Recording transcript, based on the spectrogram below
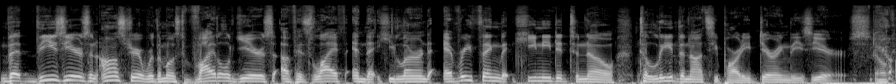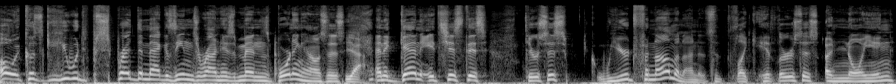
that these years in Austria were the most vital years of his life and that he learned everything that he needed to know to lead the Nazi Party during these years. Oh, because he would spread the magazines around his men's boarding houses. Yeah. And again, it's just this. There's this weird phenomenon. It's like Hitler's this annoying,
